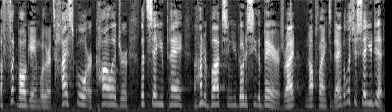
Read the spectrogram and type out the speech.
a football game, whether it's high school or college, or let's say you pay a hundred bucks and you go to see the Bears, right? Not playing today, but let's just say you did.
